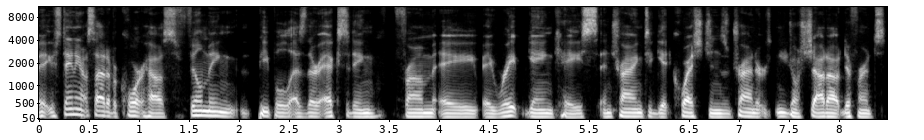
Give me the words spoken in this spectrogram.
He was standing outside of a courthouse filming people as they're exiting from a, a rape gang case and trying to get questions and trying to you know shout out different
